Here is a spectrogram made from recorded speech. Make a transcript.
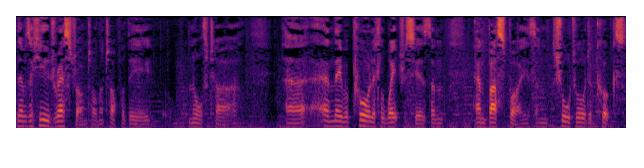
There was a huge restaurant on the top of the North Tower, uh, and they were poor little waitresses and and busboys and short order cooks,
